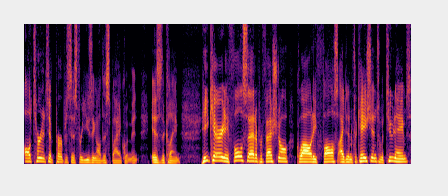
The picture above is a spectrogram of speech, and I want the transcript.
alternative purposes for using all this spy equipment, is the claim. He carried a full set of professional quality false identifications with two names.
